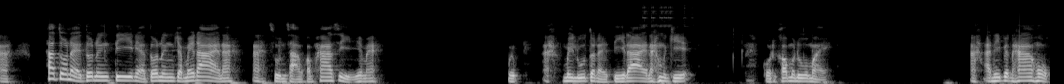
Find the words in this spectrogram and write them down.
อะถ้าตัวไหนตัวหนึ่งตีเนี่ยตัวหนึ่งจะไม่ได้นะอะศูนย์สามกับห้าสี่ใช่ไหมปึ๊บอะไม่รู้ตัวไหนตีได้นะเมื่อกี้ กดเข้ามาดูใหม่ อะ อันนี้เป็นห้าหก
